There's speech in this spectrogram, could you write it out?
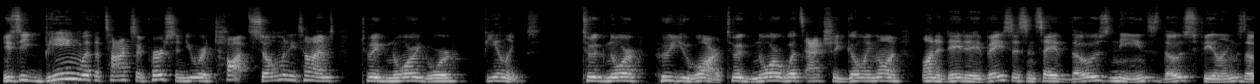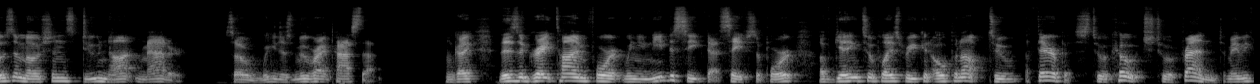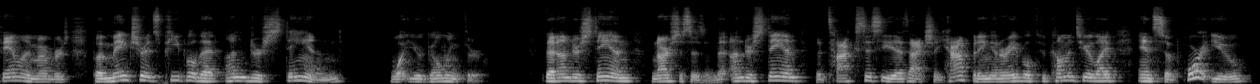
You see, being with a toxic person, you were taught so many times to ignore your feelings, to ignore who you are, to ignore what's actually going on on a day to day basis and say those needs, those feelings, those emotions do not matter. So we can just move right past that. Okay, this is a great time for it when you need to seek that safe support of getting to a place where you can open up to a therapist, to a coach, to a friend, to maybe family members, but make sure it's people that understand what you're going through, that understand narcissism, that understand the toxicity that's actually happening and are able to come into your life and support you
